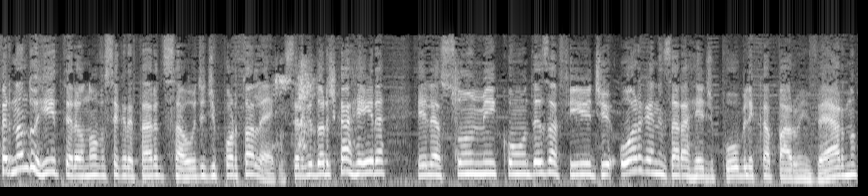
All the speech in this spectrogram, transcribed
Fernando Ritter é o novo secretário de Saúde de Porto Alegre. Servidor de carreira, ele assume com o desafio de organizar a rede pública para o inverno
